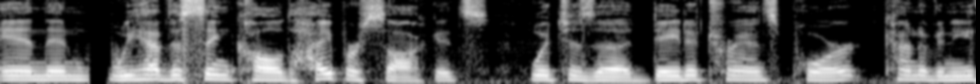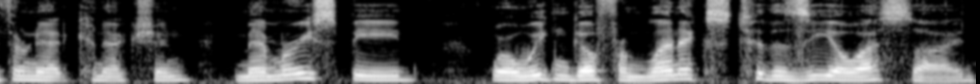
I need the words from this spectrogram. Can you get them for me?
And then we have this thing called hypersockets, which is a data transport, kind of an Ethernet connection, memory speed, where we can go from Linux to the ZOS side.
